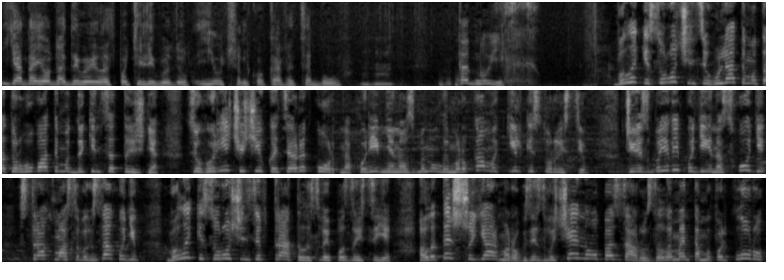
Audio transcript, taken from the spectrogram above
Я на його надивилась по телевізору. Ющенко, кажеться, був. Та ну їх. Великі сорочинці гулятимуть та торгуватимуть до кінця тижня. Цьогоріч очікується рекордна порівняно з минулими роками кількість туристів. Через бойові події на сході, страх масових заходів, великі сорочинці втратили свої позиції. Але те, що ярмарок зі звичайного базару з елементами фольклору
